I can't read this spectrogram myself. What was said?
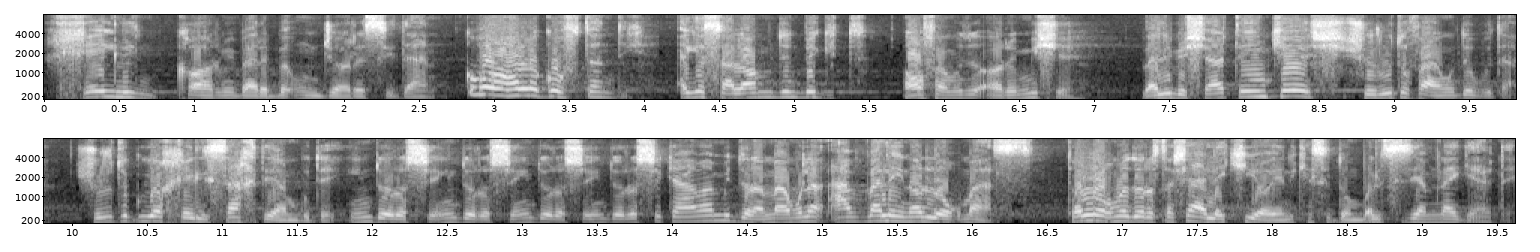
خیلی کار می‌بره به اونجا رسیدن. گفت حالا گفتن دیگه. اگه سلام میدین بگید. آقا فرموده آره میشه. ولی به شرط اینکه شروط رو فرموده بودن. شروط گویا خیلی سختی هم بوده. این درسته این درسته این درسته این درسته که همه هم می‌دونن. معمولا اول اینا لغمه است. تا لغمه درست نشه الکی ها یعنی کسی دنبال چیزی هم نگرده.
